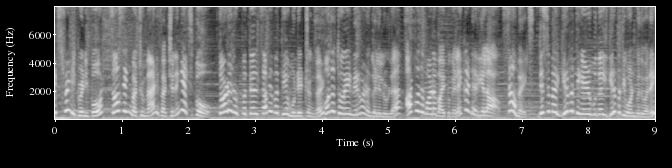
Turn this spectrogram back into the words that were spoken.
right, சமெக்ஸ் 2024 சோர்சிங் மற்றும் மேனுஃபேக்சரிங் எக்ஸ்போ தொழில்நுட்பத்தில் சமீபத்திய முன்னேற்றங்கள் பொதுத்துறை நிறுவனங்களில் உள்ள அற்புதமான வாய்ப்புகளை கண்டறியலாம். சமெக்ஸ் டிசம்பர் இருபத்தி ஏழு முதல் இருபத்தி ஒன்பது வரை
